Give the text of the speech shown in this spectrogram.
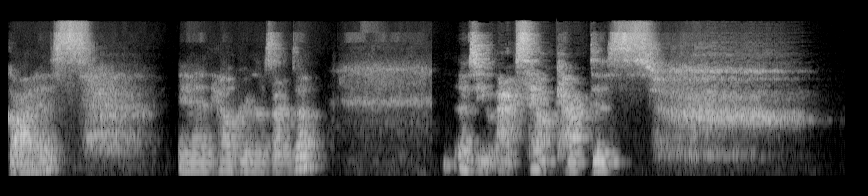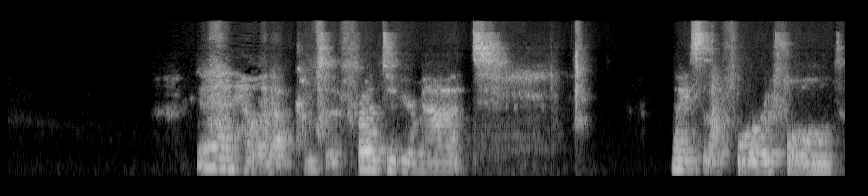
goddess. Inhale, bring those arms up. As you exhale, cactus. Inhale it up, come to the front of your mat. Nice little forward fold.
